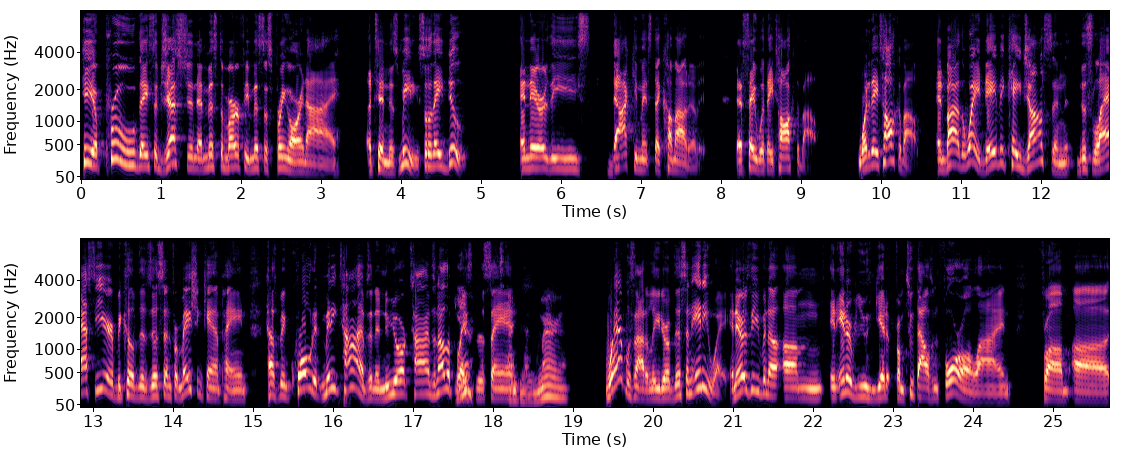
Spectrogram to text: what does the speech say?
he approved a suggestion that Mr. Murphy, Mr. Springer, and I attend this meeting. So they do. And there are these documents that come out of it that say what they talked about. What did they talk about? And by the way, David K. Johnson, this last year, because of this disinformation campaign, has been quoted many times in the New York Times and other places yeah. saying Webb was not a leader of this in any way. And there's even a um, an interview you can get from 2004 online from uh,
